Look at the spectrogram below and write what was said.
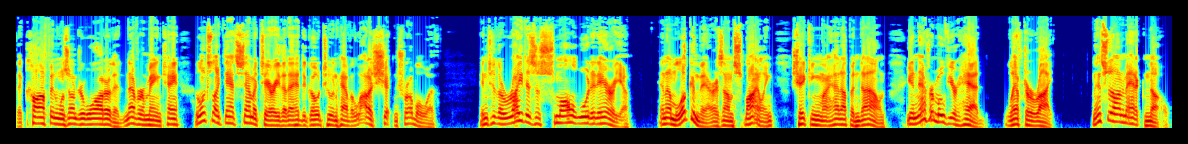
the coffin was underwater that never maintained. It looks like that cemetery that I had to go to and have a lot of shit and trouble with. And to the right is a small wooded area and I'm looking there as I'm smiling, shaking my head up and down. You never move your head left or right. This is automatic no.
